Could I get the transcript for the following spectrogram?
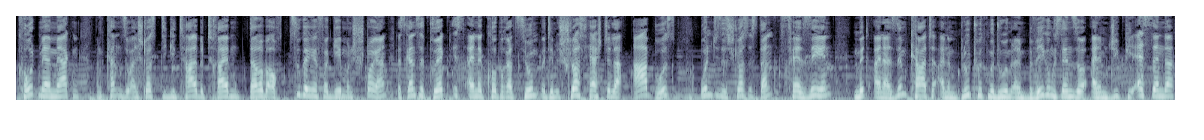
Code mehr merken. Man kann so ein Schloss digital betreiben, darüber auch Zugänge vergeben und steuern. Das ganze Projekt ist eine Kooperation mit dem Schlosshersteller Abus. Und dieses Schloss ist dann versehen mit einer SIM-Karte, einem Bluetooth-Modul, mit einem Bewegungssensor, einem GPS-Sender.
